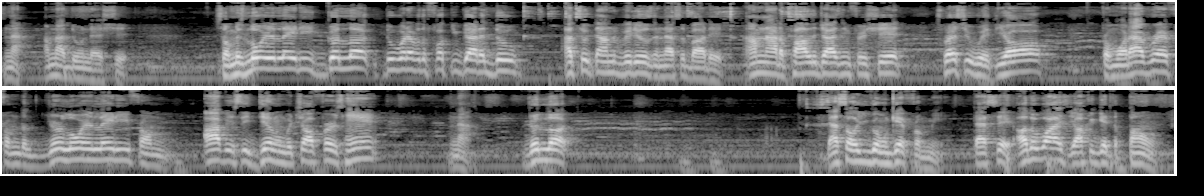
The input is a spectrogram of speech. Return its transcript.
nah, I'm not doing that shit. So Miss Lawyer Lady, good luck. Do whatever the fuck you gotta do. I took down the videos and that's about it. I'm not apologizing for shit, especially with y'all. From what I've read from the your lawyer lady, from obviously dealing with y'all firsthand. Nah. Good luck. That's all you gonna get from me. That's it. Otherwise, y'all could get the bone.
